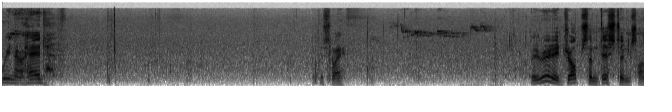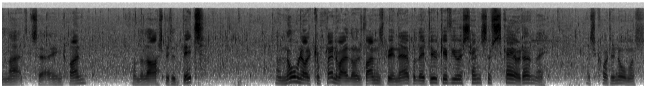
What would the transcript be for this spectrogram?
We now head this way. We really dropped some distance on that uh, incline on the last little bit. And normally I'd complain about those vans being there, but they do give you a sense of scale, don't they? That's quite enormous.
